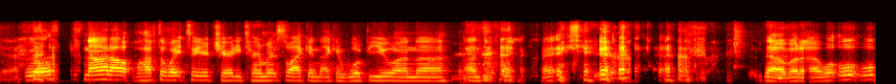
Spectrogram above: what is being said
yeah. Well, if not, I'll we'll have to wait till your charity tournament so I can I can whoop you on uh on right? No, but uh we'll we'll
